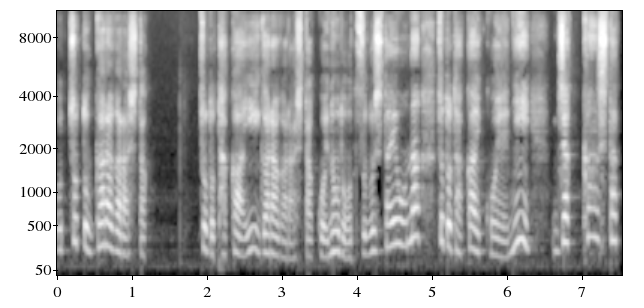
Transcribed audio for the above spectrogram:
こうちょっとガラガラしたちょっと高いガラガラした声、喉を潰したようなちょっと高い声に若干したっ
